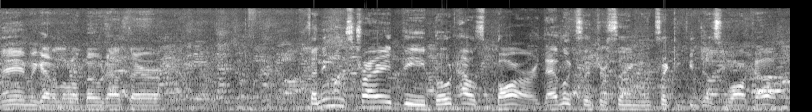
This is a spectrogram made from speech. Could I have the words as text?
And we got a little boat out there. If anyone's tried the Boathouse Bar, that looks interesting. Looks like you can just walk up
